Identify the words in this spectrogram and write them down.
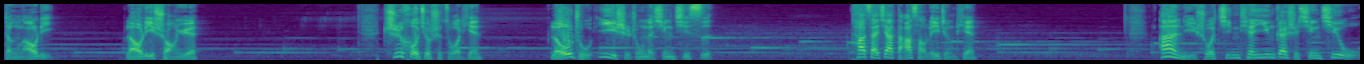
等老李，老李爽约。之后就是昨天，楼主意识中的星期四，他在家打扫了一整天。按理说今天应该是星期五，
